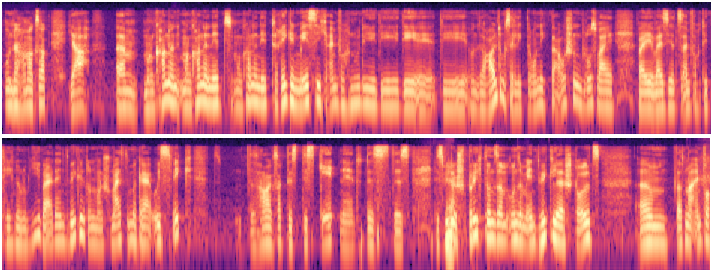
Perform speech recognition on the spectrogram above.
Und dann haben wir gesagt, ja, ähm, man, kann, man, kann ja nicht, man kann ja nicht regelmäßig einfach nur die, die, die, die Unterhaltungselektronik tauschen, bloß weil, weil, weil sie jetzt einfach die Technologie weiterentwickelt und man schmeißt immer gleich alles weg. Das haben wir gesagt, das, das geht nicht. Das, das, das widerspricht ja. unserem, unserem Entwicklerstolz, ähm, dass man einfach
